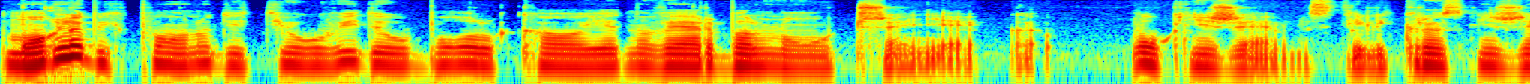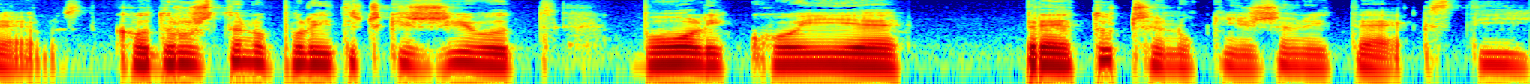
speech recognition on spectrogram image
Mogla bih ponuditi uvide u bol kao jedno verbalno učenje, u književnost ili kroz književnost, kao društveno-politički život boli koji je pretočen u književni tekst i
